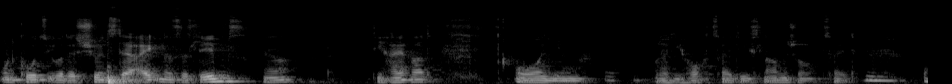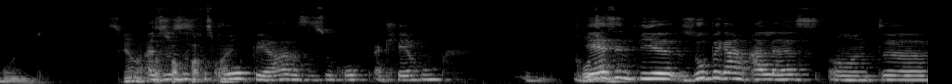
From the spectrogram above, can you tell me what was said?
und kurz über das schönste Ereignis des Lebens, ja, die Heirat. Und, oder die Hochzeit, die islamische Hochzeit. Mhm. Und ja, also das das war ist Part so 2. grob, ja, das ist so grob Erklärung. Kurz- Wer sind wir? So begann alles und äh,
